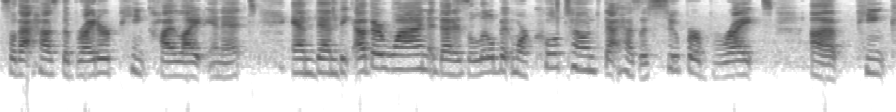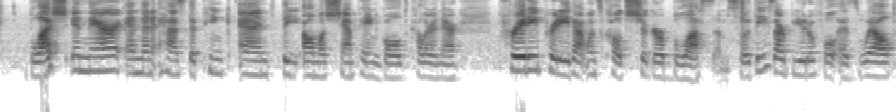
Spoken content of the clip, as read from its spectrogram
So that has the brighter pink highlight in it. And then the other one that is a little bit more cool toned that has a super bright uh, pink blush in there. And then it has the pink and the almost champagne gold color in there pretty pretty that one's called sugar blossom. So these are beautiful as well.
